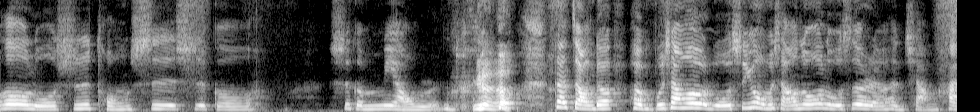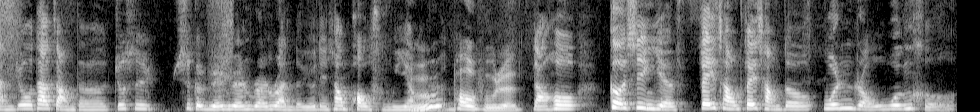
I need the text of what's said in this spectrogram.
俄罗斯同事是个是个妙人，他长得很不像俄罗斯，因为我们想象中俄罗斯的人很强悍，结果他长得就是是个圆圆软软的，有点像泡芙一样的人，嗯，泡芙人。然后个性也非常非常的温柔温和。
